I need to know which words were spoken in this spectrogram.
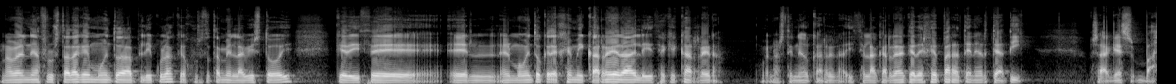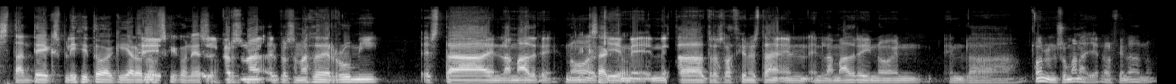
una bailarina frustrada que hay un momento de la película, que justo también la he visto hoy, que dice: en el momento que dejé mi carrera, y le dice: ¿Qué carrera? Bueno, has tenido carrera. Dice: La carrera que dejé para tenerte a ti. O sea que es bastante explícito aquí Aronofsky con eso. El, el, personaje de Rumi está en la madre, ¿no? Aquí en, esta traslación está en, la madre y no en, la. Bueno, en su manager al final, ¿no?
